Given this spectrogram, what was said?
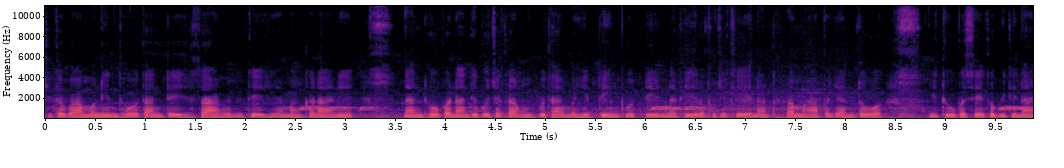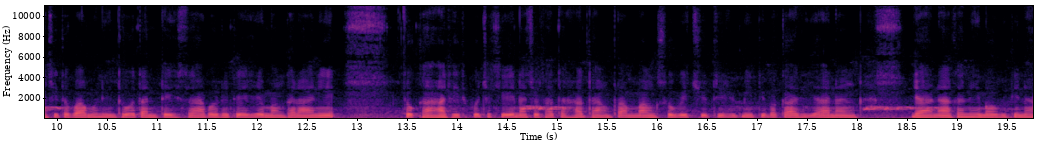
ชิตวามุนินโทตันเตชะสาวินเตชะมังคลานินันโทปนันติพุชกังวิพุทธามหิติงปุตตินนาเทระพุชเคนัทมหาปยันโตอิทูปเสกวิธินาชิตวามุนินโทตันเตชะสาวินเตชะมังคลานิทุกขาหาทิพุชเคนะจุทัตหาทังพรมังสุวิชุติมิติปกาทิยานังยานาคเนมวิธินา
